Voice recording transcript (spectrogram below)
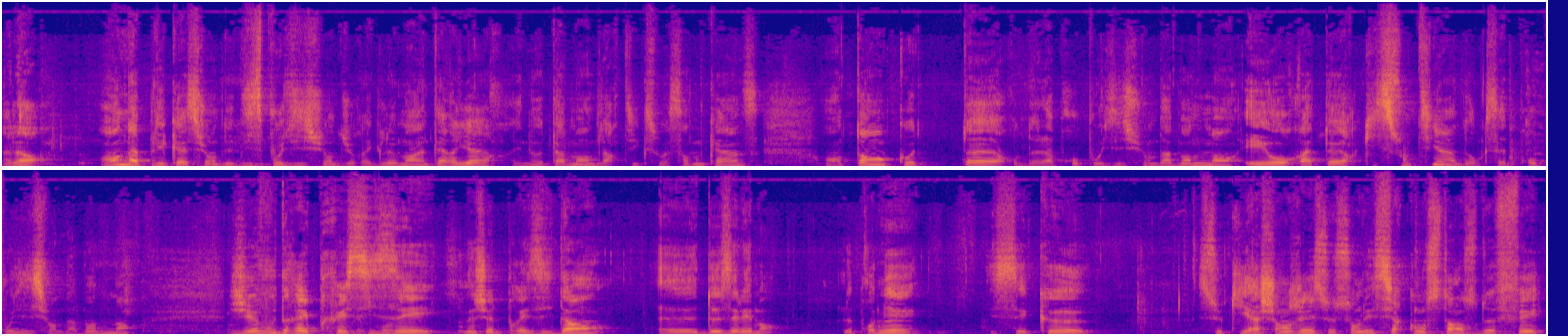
Alors, en application des dispositions du règlement intérieur, et notamment de l'article 75, en tant qu'auteur de la proposition d'amendement et orateur qui soutient donc cette proposition d'amendement, je voudrais préciser, Monsieur le Président, euh, deux éléments. Le premier, c'est que ce qui a changé, ce sont les circonstances de fait.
